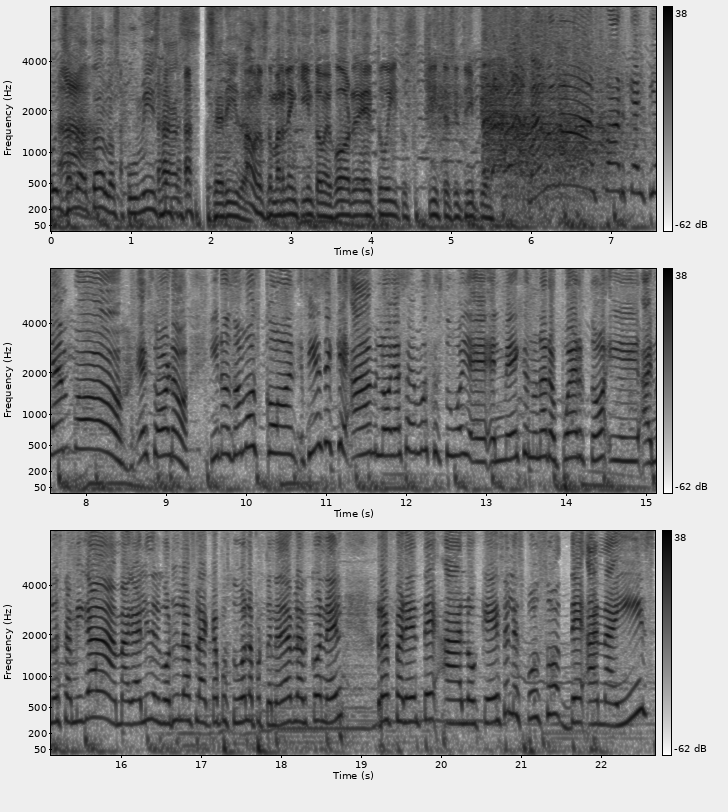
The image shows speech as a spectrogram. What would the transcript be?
Un saludo a todos los pumistas. Serida. Vámonos con Marlene Quinto mejor, eh, tú y tus chistes y tripio. El tiempo es oro. Y nos vamos con. Fíjense que AMLO, ya sabemos que estuvo eh, en México en un aeropuerto. Y a nuestra amiga Magali del Gordo y la Flaca, pues tuvo la oportunidad de hablar con él referente a lo que es el esposo de Anaís.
